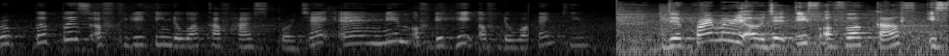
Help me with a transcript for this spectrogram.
purpose of creating the Wakaf Khas project and name of the head of the Wakaf. Thank you. The primary objective of Wakaf is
